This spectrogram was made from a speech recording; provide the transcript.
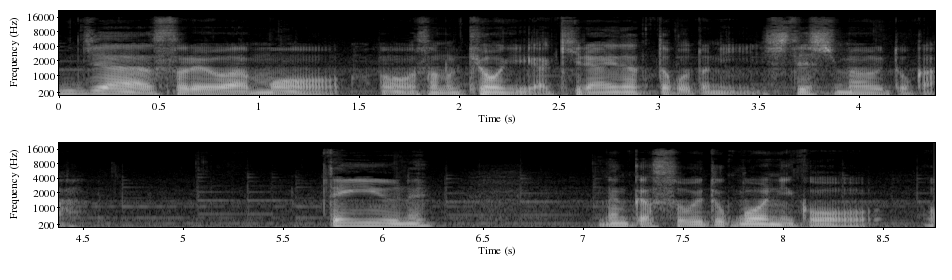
じゃあそれはもうその競技が嫌いだったことにしてしまうとか。っていうね。なんかそういうところにこう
